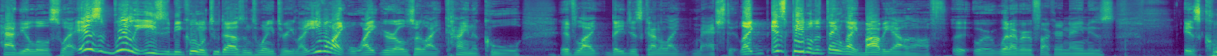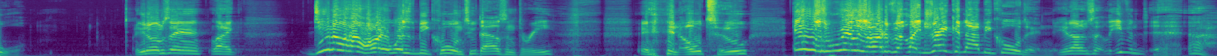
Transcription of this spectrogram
have your little swag. It's really easy to be cool in 2023. Like even like white girls are like kind of cool if like they just kind of like matched it. Like it's people to think like Bobbi Althoff uh, or whatever fuck her name is is cool. You know what I'm saying? Like, do you know how hard it was to be cool in 2003 in 02? It was really hard to like Drake could not be cool then. You know what I'm saying? Even uh,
